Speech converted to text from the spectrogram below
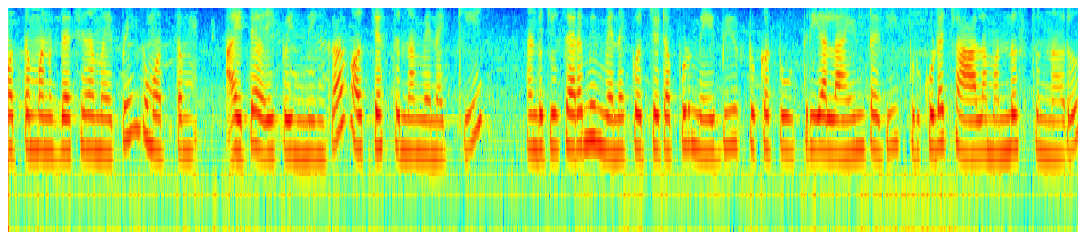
మొత్తం మనకు దర్శనం అయిపోయి ఇంకా మొత్తం అయితే అయిపోయింది ఇంకా. వచ్చేస్తున్నాం వెనక్కి. అండ్ చూసారా మేము వెనక్కి వచ్చేటప్పుడు మేబీ ఒక టూ త్రీ అలా ఉంటుంది. ఇప్పుడు కూడా చాలా మంది వస్తున్నారు.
